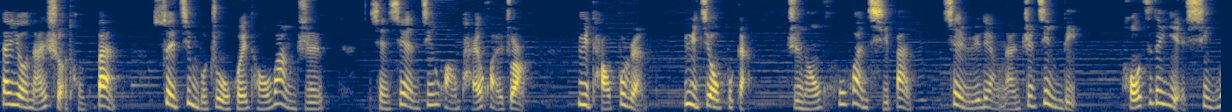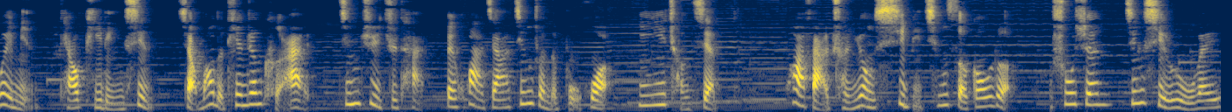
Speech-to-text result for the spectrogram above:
但又难舍同伴，遂禁不住回头望之，显现金黄徘徊状，欲逃不忍，欲救不敢，只能呼唤其伴，陷于两难之境地。猴子的野性未泯，调皮灵性；小猫的天真可爱、惊惧之态，被画家精准的捕获，一一呈现。画法纯用细笔青色勾勒，书轩精细入微，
